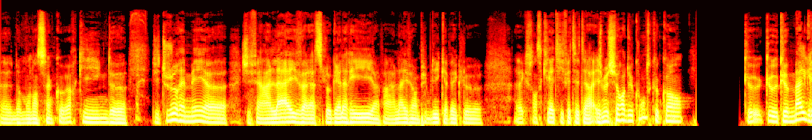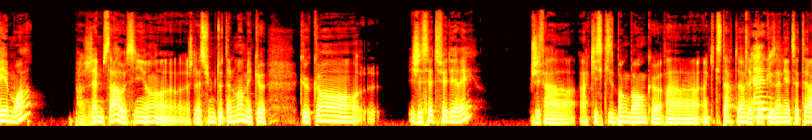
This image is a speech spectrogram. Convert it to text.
euh, dans mon ancien coworking. De, j'ai toujours aimé. Euh, j'ai fait un live à la Slow Gallery, enfin un live en public avec le avec Sens Créatif, etc. Et je me suis rendu compte que quand que que, que malgré moi, ben, j'aime ça aussi, hein, je l'assume totalement, mais que que quand j'essaie de fédérer, j'ai fait un, un Kiss Kiss Bank Bank, euh, enfin un, Kickstarter il y a Ah quelques oui. années, etc.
